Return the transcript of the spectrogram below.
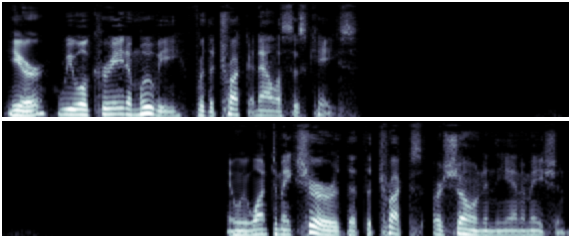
Here, we will create a movie for the truck analysis case. And we want to make sure that the trucks are shown in the animation.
